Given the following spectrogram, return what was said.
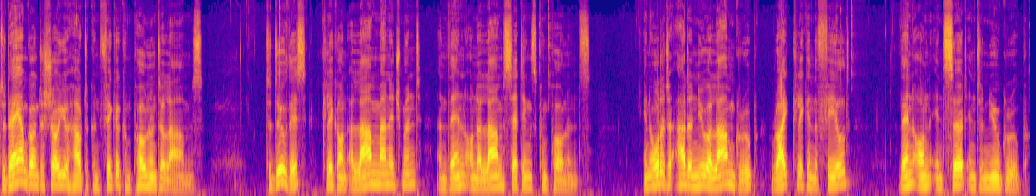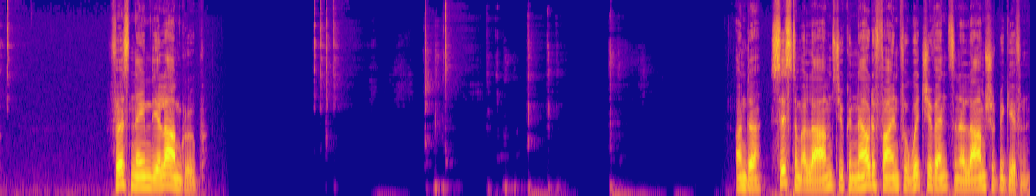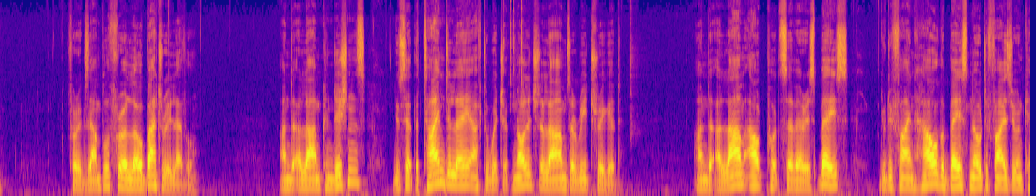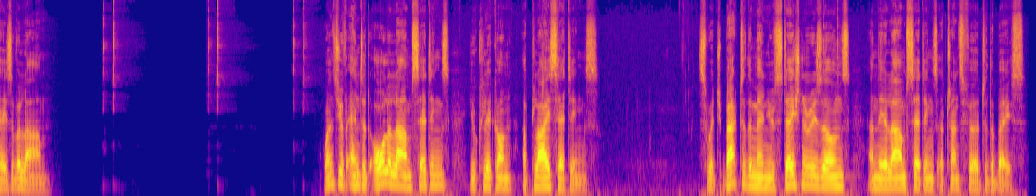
Today I'm going to show you how to configure component alarms. To do this, click on Alarm Management and then on Alarm Settings Components. In order to add a new alarm group, right-click in the field, then on Insert into New Group. First name the alarm group. Under System Alarms, you can now define for which events an alarm should be given. For example, for a low battery level. Under Alarm Conditions, you set the time delay after which acknowledged alarms are re-triggered. Under Alarm Output Saveris Base, you define how the base notifies you in case of alarm. Once you've entered all alarm settings, you click on Apply Settings. Switch back to the menu Stationary Zones and the alarm settings are transferred to the base.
